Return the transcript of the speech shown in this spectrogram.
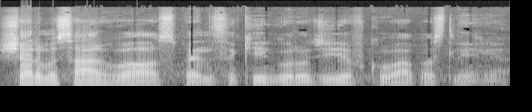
शर्मसार हुआ ऑस्पेंसकी गुरुजीएफ को वापस ले गया।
